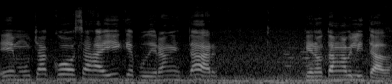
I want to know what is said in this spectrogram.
eh, muchas cosas ahí que pudieran estar que no están habilitadas.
